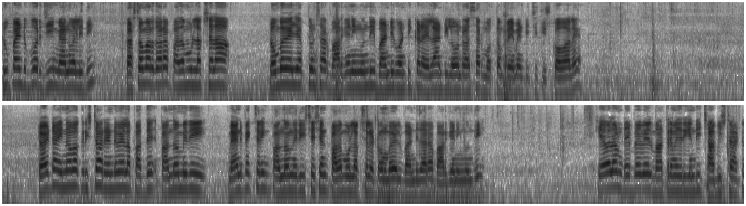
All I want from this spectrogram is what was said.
Two point four G manual ఇది. కస్టమర్ ద్వారా పదమూడు లక్షల తొంభై వేలు చెప్తుంది సార్. బార్గెనింగ్ ఉంది. బండి కొంటే ఇక్కడ ఎలాంటి లోన్ రాదు సార్. మొత్తం పేమెంట్ ఇచ్చి తీసుకోవాలి. టొయోటా ఇన్నోవా క్రిస్టా రెండు వేల పద్దె పంతొమ్మిది మ్యానుఫ్యాక్చరింగ్ పంతొమ్మిది రిజిస్ట్రేషన్ పదమూడు లక్షల తొంభై వేలు బండి ధర బార్గెనింగ్ ఉంది. కేవలం డెబ్బై వేలు మాత్రమే తిరిగింది చాబీ స్టార్ట్.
